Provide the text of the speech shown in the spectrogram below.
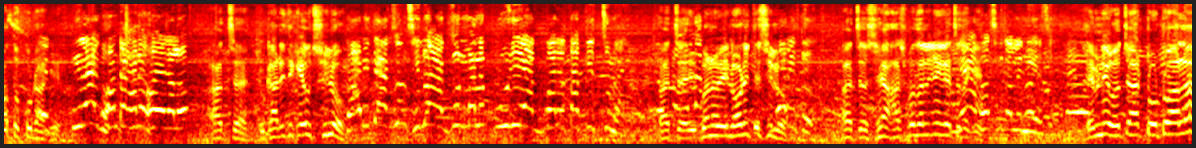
কতক্ষণ আগে প্রায় ঘণ্টা খানে হয়ে গেল আচ্ছা গাড়িতে কেউ ছিল? গাড়িতে একজন ছিল একজন মানে পুরি একবারে তার কিচ্ছু নাই। আচ্ছা এই মানে এই লরিতে ছিল? আচ্ছা সে হাসপাতালে নিয়ে গেছে হ্যাঁ, নাকি? হসপিটালে নিয়েছে এমনি হচ্ছে আর টোটোওয়ালা?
